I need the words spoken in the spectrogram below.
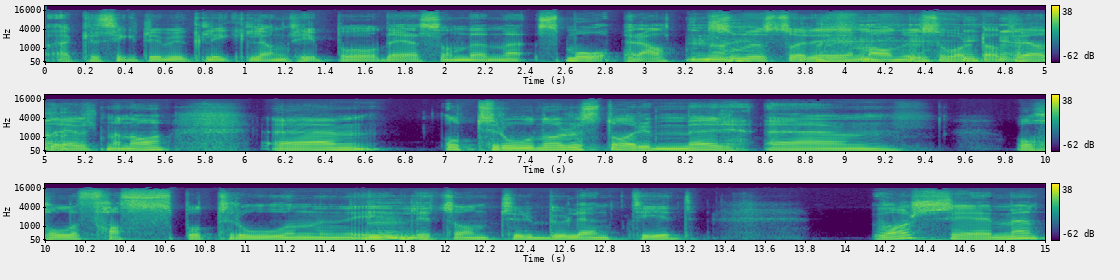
er ikke sikkert vi bruker like lang tid på det som denne småpraten som det står i manuset vårt at vi har drevet med nå. Um, å tro når det stormer, og å holde fast på troen i en litt sånn turbulent tid. Hva skjer med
